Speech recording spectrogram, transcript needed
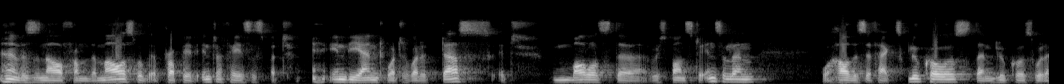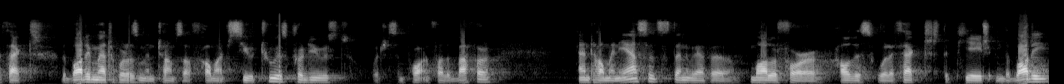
And this is now from the mouse with appropriate interfaces, but in the end, what, what it does, it models the response to insulin, how this affects glucose. Then glucose will affect the body metabolism in terms of how much CO2 is produced, which is important for the buffer, and how many acids. Then we have a model for how this will affect the pH in the body,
